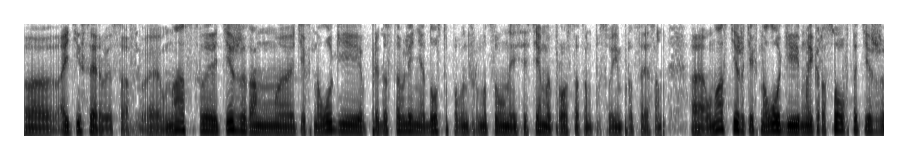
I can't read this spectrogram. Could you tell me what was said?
IT-сервисов. Э, э, у нас э, те же там технологии предоставления доступа в информационные системы просто там по своим процессам. У нас те же технологии Microsoft, те же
